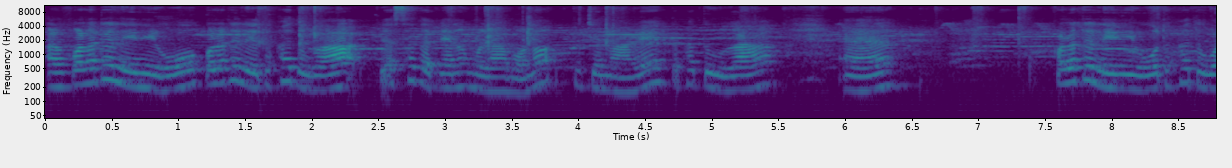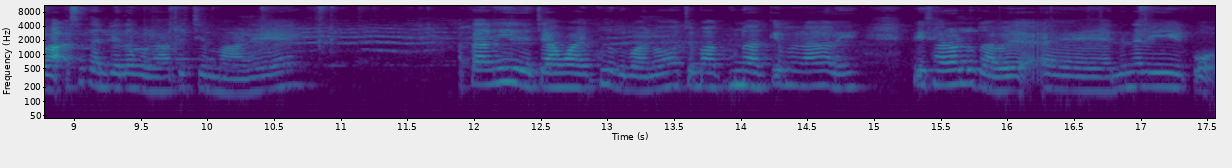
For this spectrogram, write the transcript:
အဲ့ကော်လက်တက်လေးတွေကိုကော်လက်တက်လေးတစ်ဖက်သူကပြဆက်သက်ပြန်လုံးမလားပေါ့နော်သိချင်ပါတယ်တစ်ဖက်သူကအဲ ကော်လက်တက်လေးတွေကိုတစ်ဖက်သူကအဆက်သက်ပြန်လုံးမလားသိချင်ပါတယ်အတန်လေးတွေကြားဝိုင်းခုလိုပြပါနော်ကျွန်မခုနကင်မရာကလေတေချာတော့လုတာပဲအဲနည်းနည်းလေးပေါ့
